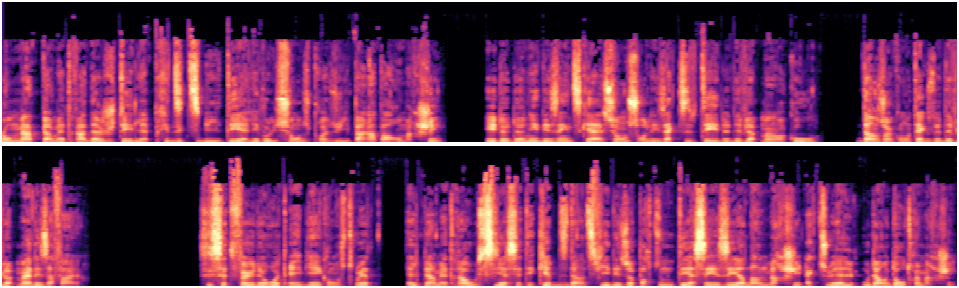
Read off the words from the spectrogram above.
roadmap permettra d'ajouter de la prédictibilité à l'évolution du produit par rapport au marché et de donner des indications sur les activités de développement en cours dans un contexte de développement des affaires. Si cette feuille de route est bien construite, elle permettra aussi à cette équipe d'identifier des opportunités à saisir dans le marché actuel ou dans d'autres marchés.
